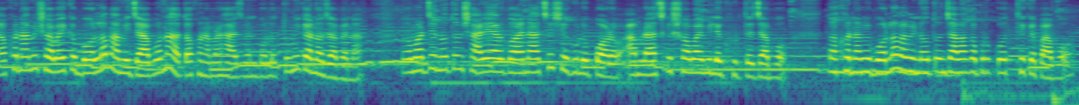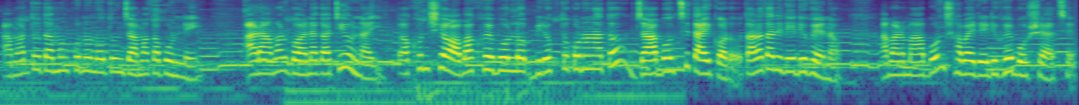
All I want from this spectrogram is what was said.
তখন আমি সবাইকে বললাম, আমি যাব না। তখন আমার হাজব্যান্ড বলল, তুমি কেন যাবে না? তোমার যে নতুন শাড়ি আর গয়না আছে সেগুলো পরো। আমরা আজকে সবাই মিলে ঘুরতে যাব। তখন আমি বললাম, আমি নতুন জামা কাপড় কোত্থেকে পাবো? আমার তো তেমন কোনো নতুন জামা কাপড় নেই। আর আমার গয়নাগাটিও নাই। তখন সে অবাক হয়ে বলল, বিরক্ত করো না তো, যা বলছি তাই করো। তাড়াতাড়ি রেডি হয়ে নাও। আমার মা বোন সবাই রেডি হয়ে বসে আছে।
